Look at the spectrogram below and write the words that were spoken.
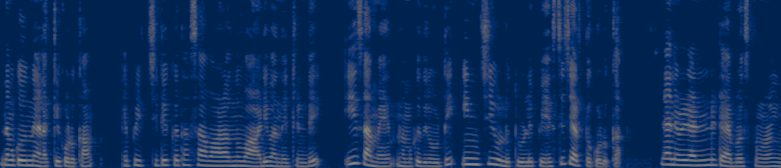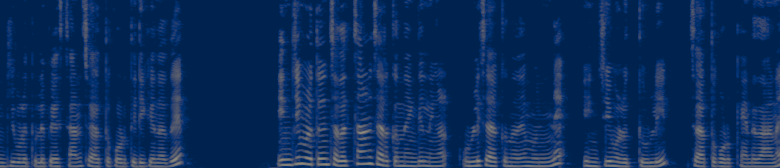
നമുക്കൊന്ന് ഇളക്കി കൊടുക്കാം. ഇപ്പോൾ ഇച്ചിരിയൊക്കെ സവാള ഒന്ന് വാടി വന്നിട്ടുണ്ട്. ഈ സമയം നമുക്കിതിലോട്ട് ഇഞ്ചി വെളുത്തുള്ളി പേസ്റ്റ് ചേർത്ത് കൊടുക്കാം. ഞാനിവിടെ രണ്ട് ടേബിൾ സ്പൂണോളം ഇഞ്ചി വെളുത്തുള്ളി പേസ്റ്റാണ് ചേർത്ത് കൊടുത്തിരിക്കുന്നത്. ഇഞ്ചി വെളുത്തുള്ളി ചതച്ചാണ് ചേർക്കുന്നതെങ്കിൽ നിങ്ങൾ ഉള്ളി ചേർക്കുന്നതിന് മുന്നേ ഇഞ്ചി വെളുത്തുള്ളി ചേർത്ത് കൊടുക്കേണ്ടതാണ്.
